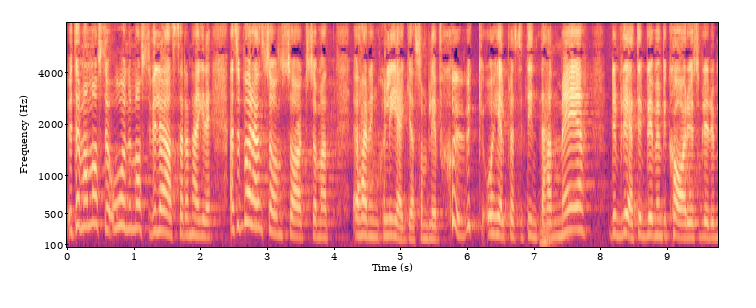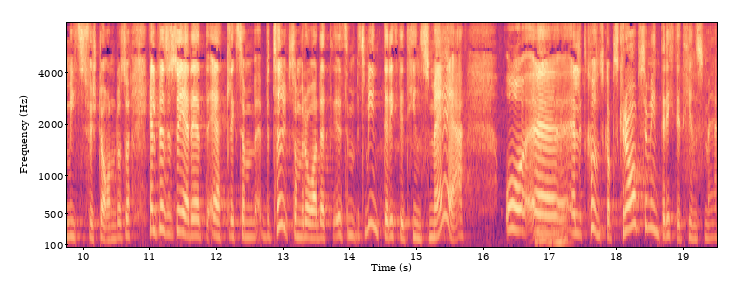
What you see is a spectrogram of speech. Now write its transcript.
Utan man måste, åh nu måste vi lösa den här grejen. Alltså bara en sån sak som att jag har en kollega som blev sjuk och helt plötsligt inte hann med. Det blev, det blev en vikarie och så blev det missförstånd och så helt plötsligt så är det ett, ett liksom betygsområde som, som inte riktigt hinns med. Och, eh, eller ett kunskapskrav som inte riktigt hinns med.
